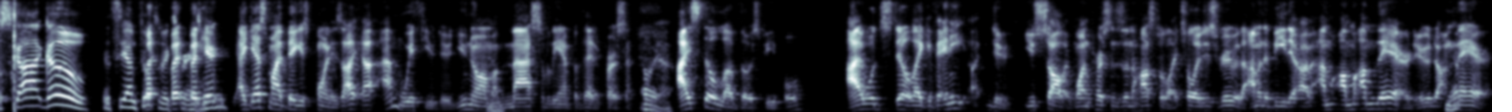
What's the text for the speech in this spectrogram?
Scott, go! It's the unfiltered. But, but, but here, I guess my biggest point is I, I am with you, dude. You know I'm a mm-hmm. massively empathetic person. Oh yeah. I still love those people. I would still like if any dude, you saw like one person's in the hospital. I totally disagree with it. I'm gonna be there. I'm I'm I'm there, dude. I'm yep. there.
